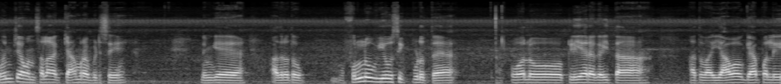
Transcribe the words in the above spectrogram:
ಮುಂಚೆ ಒಂದು ಸಲ ಕ್ಯಾಮ್ರಾ ಬಿಡಿಸಿ. ನಿಮಗೆ ಅದರದ್ದು ಫುಲ್ಲು ವ್ಯೂ ಸಿಕ್ಬಿಡುತ್ತೆ. ಓಲು ಕ್ಲಿಯರಾಗಿ ಐತಾ ಅಥವಾ ಯಾವ ಗ್ಯಾಪಲ್ಲಿ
